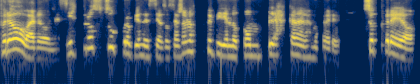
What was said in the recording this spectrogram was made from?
pro varones y es pro sus propios deseos. O sea, yo no estoy pidiendo complazcan a las mujeres. Yo creo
